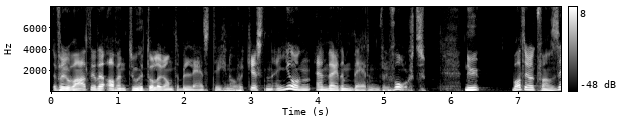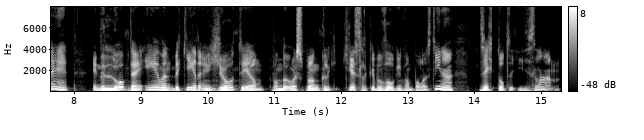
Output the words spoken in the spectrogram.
verwaterde af en toe het tolerante beleid tegenover christenen en joden en werden beiden vervolgd. Nu, wat er ook van zij, in de loop der eeuwen bekeerde een groot deel van de oorspronkelijk christelijke bevolking van Palestina zich tot de islam.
